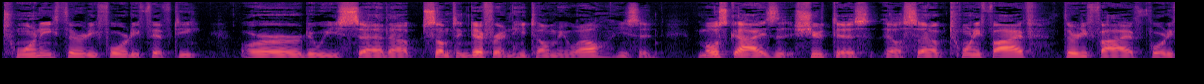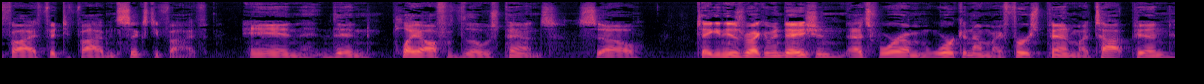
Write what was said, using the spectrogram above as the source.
20, 30, 40, 50, or do we set up something different? And he told me, well, he said, most guys that shoot this, they'll set up 25, 35, 45, 55, and 65, and then play off of those pins. So taking his recommendation, that's where I'm working on my first pin, my top pin.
